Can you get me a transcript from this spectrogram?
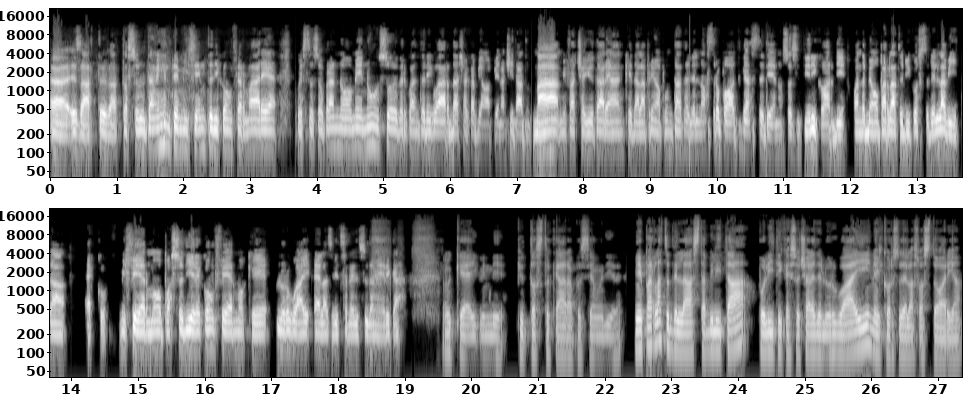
Uh, esatto, esatto, assolutamente mi sento di confermare questo soprannome non solo per quanto riguarda ciò che abbiamo appena citato, ma mi faccio aiutare anche dalla prima puntata del nostro podcast e non so se ti ricordi quando abbiamo parlato di costo della vita, ecco, mi fermo, posso dire, confermo che l'Uruguay è la Svizzera del Sud America. ok, quindi piuttosto cara, possiamo dire. Mi hai parlato della stabilità politica e sociale dell'Uruguay nel corso della sua storia.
